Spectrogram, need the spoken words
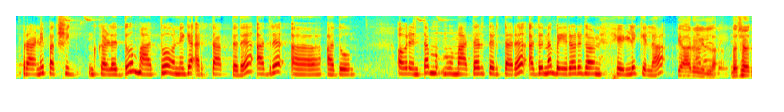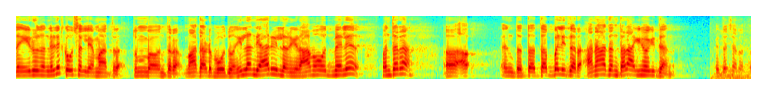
ಪ್ರಾಣಿ ಪಕ್ಷಿಗಳದ್ದು ಮಾತು ಅವನಿಗೆ ಅರ್ಥ ಆಗ್ತದೆ. ಆದರೆ ಅದು ಅವರೆಂತ ಮಾತಾಡ್ತಿರ್ತಾರೆ ಅದನ್ನ ಬೇರೆಯವ್ರಿಗೆ ಅವ್ನು ಹೇಳಲಿಕ್ಕಿಲ್ಲ. ಯಾರು ಇಲ್ಲ. ದಶರಥ ಇರುವುದಂದ್ರೆ ಕೌಸಲ್ಯ ಮಾತ್ರ. ತುಂಬಾ ಒಂಥರ ಮಾತಾಡಬಹುದು ಇಲ್ಲಂದ್ರೆ ಯಾರು ಇಲ್ಲ. ಅವನಿಗೆ ರಾಮ ಹೋದ್ಮೇಲೆ ಒಂಥರ ಎಂತ ತ- ತಬ್ಬಲಿ ಥರ ಅನಾಥನ್ ಥರ ಆಗಿ ಹೋಗಿದ್ದಾನೆ. ದಶರಥ.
